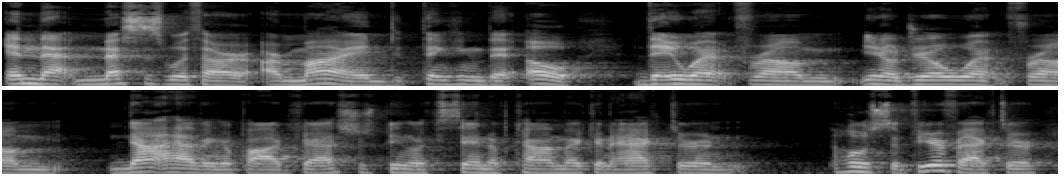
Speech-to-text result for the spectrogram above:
and that messes with our, our mind thinking that oh they went from you know joe went from not having a podcast just being like a stand-up comic and actor and host of fear factor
